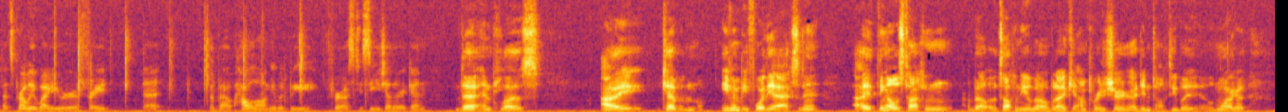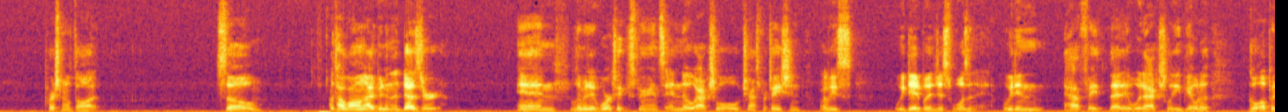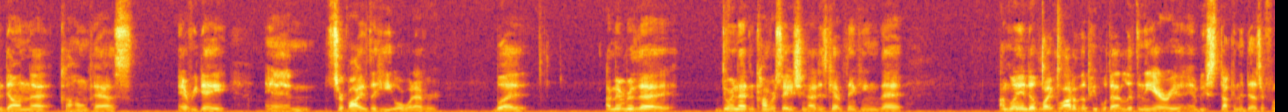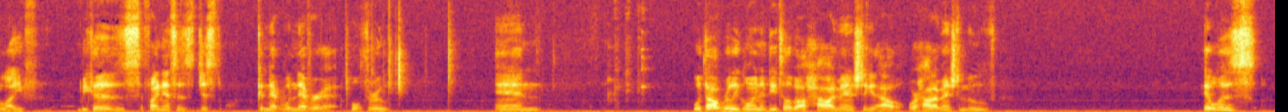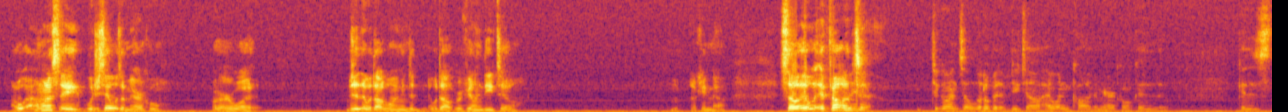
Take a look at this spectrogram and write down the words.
That's probably why you were afraid that about how long it would be for us to see each other again. That and plus, I kept even before the accident. I think I was talking about talking to you about, but I I'm pretty sure I didn't talk to you, but more like a personal thought. So, with how long I've been in the desert and limited work experience and no actual transportation, or at least we did, but it just wasn't. We didn't have faith that it would actually be able to go up and down that Cajon Pass every day and survive the heat or whatever. But I remember that during that conversation, I just kept thinking that I'm going to end up like a lot of the people that lived in the area and be stuck in the desert for life because finances just could never would never pull through. And without really going in detail about how I managed to get out or how I managed to move, it was. I want to say, would you say it was a miracle, or what? Just without going into without revealing detail. Okay, no. So it it felt to, to go into a little bit of detail. I wouldn't call it a miracle because because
